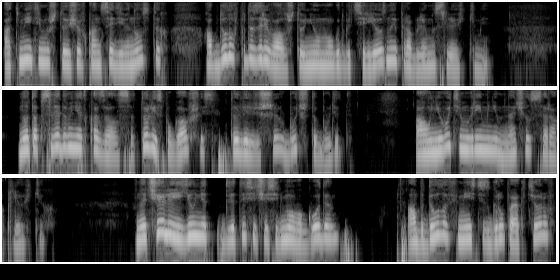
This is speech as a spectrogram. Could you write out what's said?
Отметим, что еще в конце 90-х Абдулов подозревал, что у него могут быть серьезные проблемы с легкими. Но от обследования отказался, то ли испугавшись, то ли решив, будь что будет. А у него тем временем начался рак легких. В начале июня 2007 года Абдулов вместе с группой актеров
